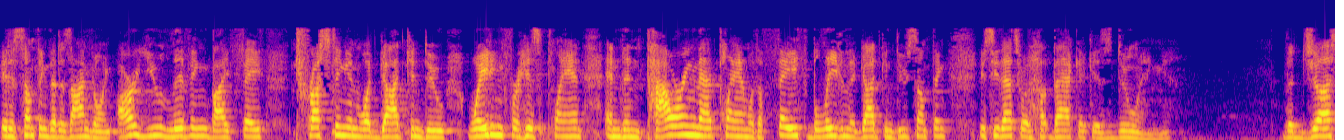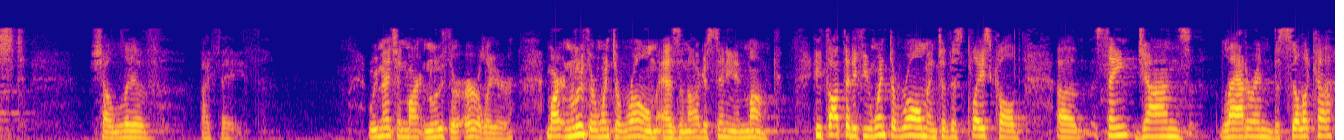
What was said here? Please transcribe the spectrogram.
It is something that is ongoing. Are you living by faith, trusting in what God can do, waiting for His plan, and then powering that plan with a faith, believing that God can do something? You see, that's what Habakkuk is doing. The just shall live by faith. We mentioned Martin Luther earlier. Martin Luther went to Rome as an Augustinian monk. He thought that if he went to Rome and to this place called uh, St. John's Lateran Basilica,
